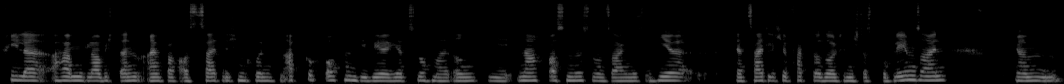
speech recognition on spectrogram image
Viele haben, glaube ich, dann einfach aus zeitlichen Gründen abgebrochen, die wir jetzt nochmal irgendwie nachfassen müssen und sagen müssen, hier, der zeitliche Faktor sollte nicht das Problem sein. Ähm,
